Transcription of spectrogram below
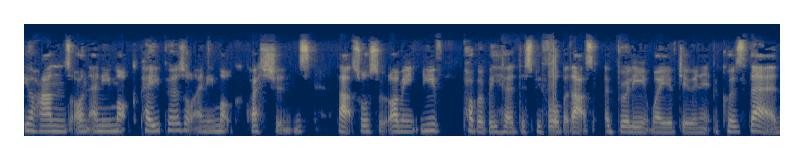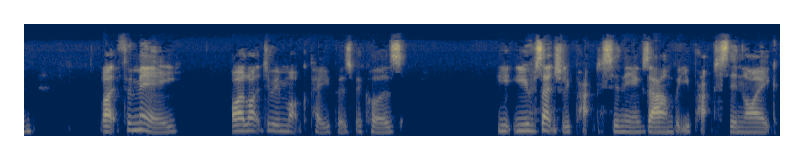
your hands on any mock papers or any mock questions, that's also, I mean, you've probably heard this before, but that's a brilliant way of doing it because then, like for me, I like doing mock papers because you, you're essentially practicing the exam, but you're practicing like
